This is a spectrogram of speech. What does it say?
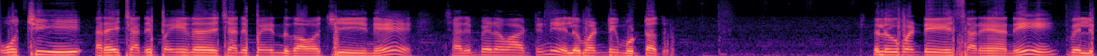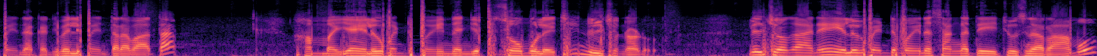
వచ్చి అరే చనిపోయిన చనిపోయింది కావచ్చు ఈయనే చనిపోయిన వాటిని ఎలుగుబంటి ముట్టదు. ఎలుగుబంటి సరే అని వెళ్ళిపోయింది అక్కడికి వెళ్ళిపోయిన తర్వాత అమ్మయ్య ఎలుగుబంటి పోయిందని చెప్పి సోము లేచి నిల్చున్నాడు. నిల్చోగానే ఎలుగుబంటి పోయిన సంగతి చూసిన రాము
